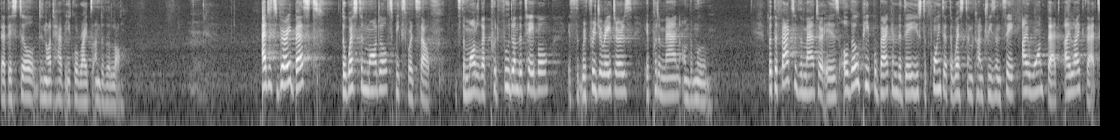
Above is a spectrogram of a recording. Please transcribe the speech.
that they still do not have equal rights under the law. At its very best, the Western model speaks for itself. It's the model that put food on the table, it's refrigerators, it put a man on the moon. But the fact of the matter is, although people back in the day used to point at the Western countries and say, I want that, I like that,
